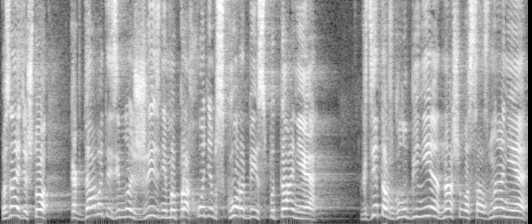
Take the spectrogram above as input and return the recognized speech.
Вы знаете, что когда в этой земной жизни мы проходим скорби испытания, где-то в глубине нашего сознания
